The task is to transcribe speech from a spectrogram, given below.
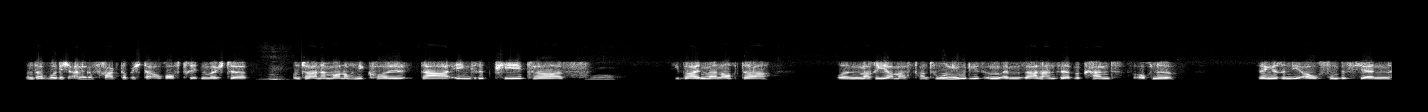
Und da wurde ich angefragt, ob ich da auch auftreten möchte. Unter anderem war noch Nicole da, Ingrid Peters, Wow. die beiden waren auch da. Und Maria Mastrantonio, die ist im, im Saarland sehr bekannt, ist auch eine Sängerin, die auch so ein bisschen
